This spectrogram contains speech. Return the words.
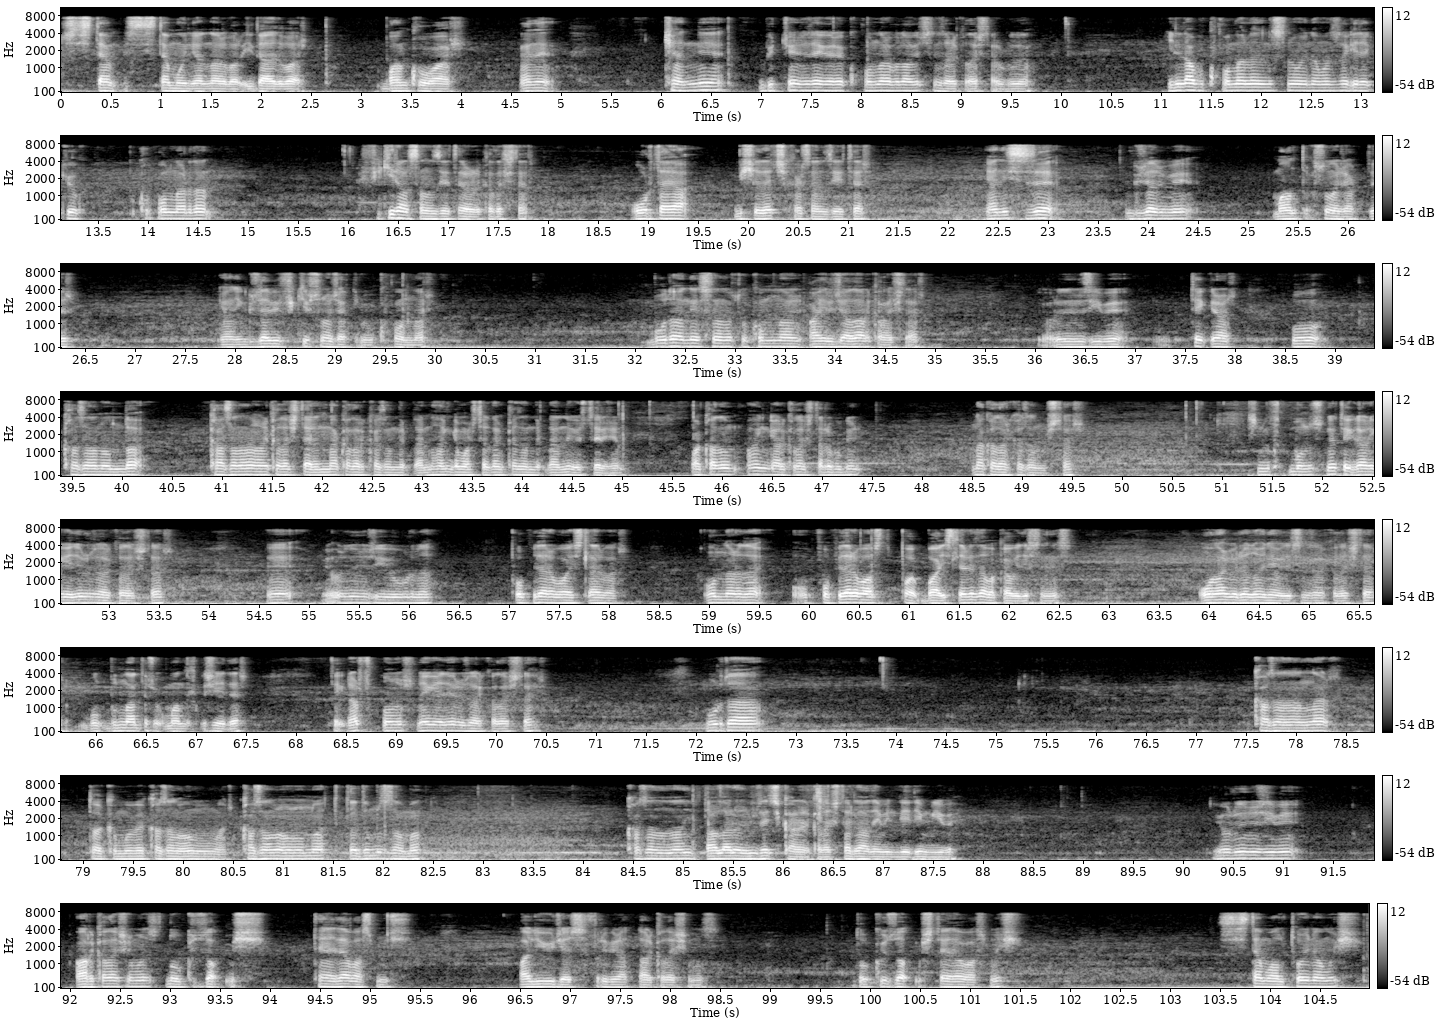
sistem sistem oynayanlar var, ideal var, banko var. Yani kendi bütçenize göre kuponlar bulabilirsiniz arkadaşlar burada. İlla bu kuponların üstüne oynamanıza gerek yok. Bu kuponlardan fikir alsanız yeter arkadaşlar. Ortaya bir şeyler çıkarsanız yeter. Yani size güzel bir mantık sunacaktır. Yani güzel bir fikir sunacaktır bu kuponlar. Bu da Nesne.com'un ayrıcalığı arkadaşlar. Gördüğünüz gibi tekrar bu kazanan onda kazanan arkadaşların ne kadar kazandıklarını, hangi maçlardan kazandıklarını göstereceğim. Bakalım hangi arkadaşlar bugün ne kadar kazanmışlar. Şimdi futbolun üstüne tekrar geliyoruz arkadaşlar. Ve gördüğünüz gibi burada popüler bahisler var. Onlara da o popüler bahis, bahislere de bakabilirsiniz. Ona göre de oynayabilirsiniz arkadaşlar. Bu, bunlar da çok mantıklı şeyler. Tekrar futbolun üstüne geliyoruz arkadaşlar. Burada kazananlar takımı ve kazanan onun var. Kazanan onuna tıkladığımız zaman kazanılan iddialar önümüze çıkar arkadaşlar. Daha demin dediğim gibi. Gördüğünüz gibi arkadaşımız 960 TL basmış. Ali Yüce 01 adlı arkadaşımız 960 TL basmış. Sistem 6 oynamış.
